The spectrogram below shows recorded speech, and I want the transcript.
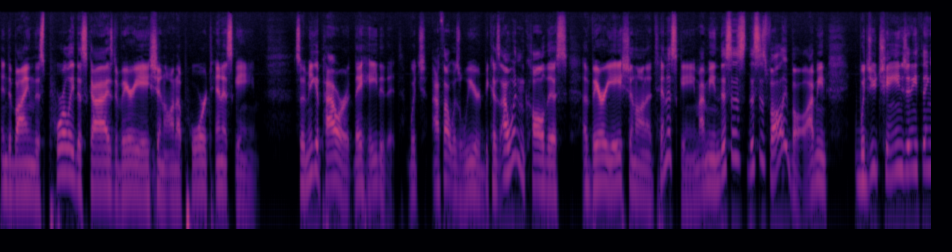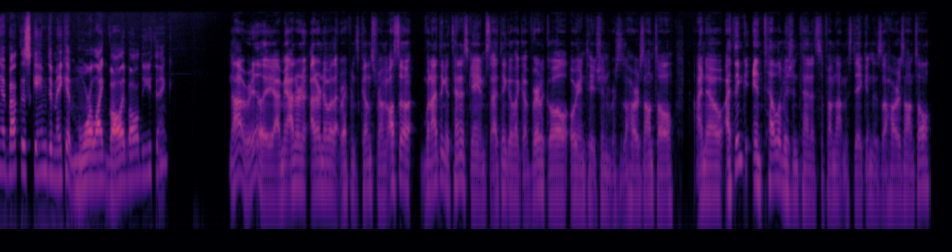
into buying this poorly disguised variation on a poor tennis game. So Amiga Power, they hated it, which I thought was weird because I wouldn't call this a variation on a tennis game. I mean, this is this is volleyball. I mean, would you change anything about this game to make it more like volleyball, do you think? Not really. I mean, I don't I don't know where that reference comes from. Also, when I think of tennis games, I think of like a vertical orientation versus a horizontal. I know. I think in television tennis, if I'm not mistaken, is a horizontal.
